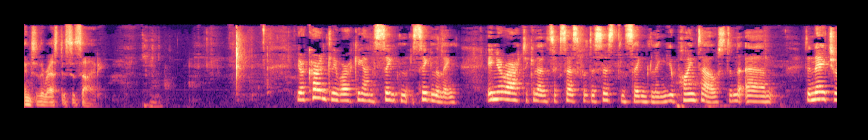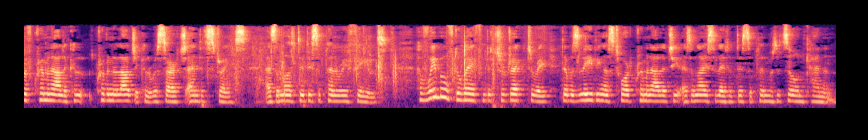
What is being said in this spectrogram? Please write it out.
into the rest of society? You're currently working on sign- signalling. In your article on successful desistance signalling, you point out the, um, the nature of criminological, criminological research and its strengths as a multidisciplinary field. Have we moved away from the trajectory that was leading us toward criminology as an isolated discipline with its own canon?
